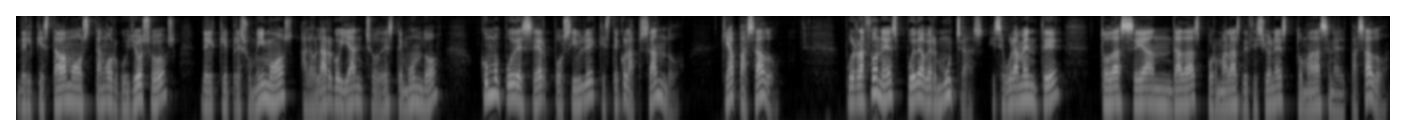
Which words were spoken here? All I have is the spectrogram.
del que estábamos tan orgullosos, del que presumimos a lo largo y ancho de este mundo, ¿cómo puede ser posible que esté colapsando? ¿Qué ha pasado? Pues razones puede haber muchas y seguramente todas sean dadas por malas decisiones tomadas en el pasado,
